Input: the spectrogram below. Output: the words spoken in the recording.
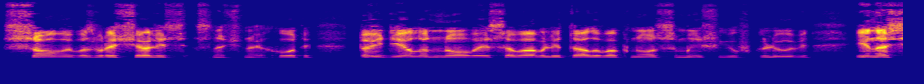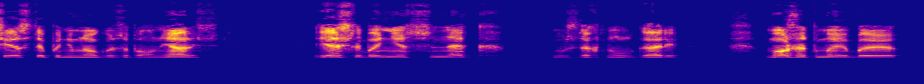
Совы возвращались с ночной охоты. То и дело новая сова вылетала в окно с мышью в клюве, и насесты понемногу заполнялись. — Если бы не снег, — вздохнул Гарри, — может, мы бы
